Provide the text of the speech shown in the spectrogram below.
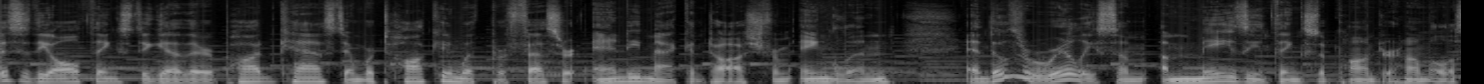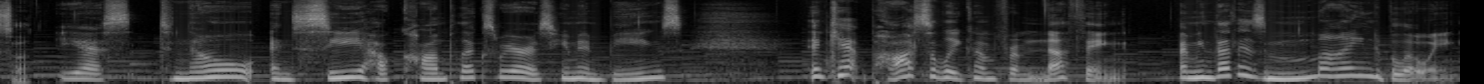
this is the All Things Together podcast, and we're talking with Professor Andy McIntosh from England. And those are really some amazing things to ponder, huh, Melissa? Yes, to know and see how complex we are as human beings and can't possibly come from nothing. I mean, that is mind blowing.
